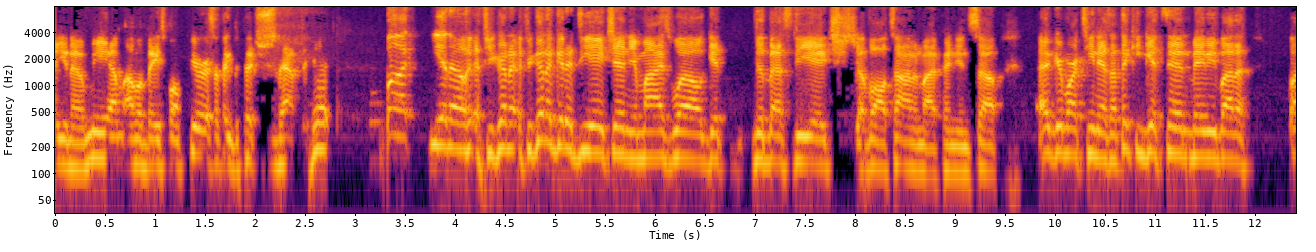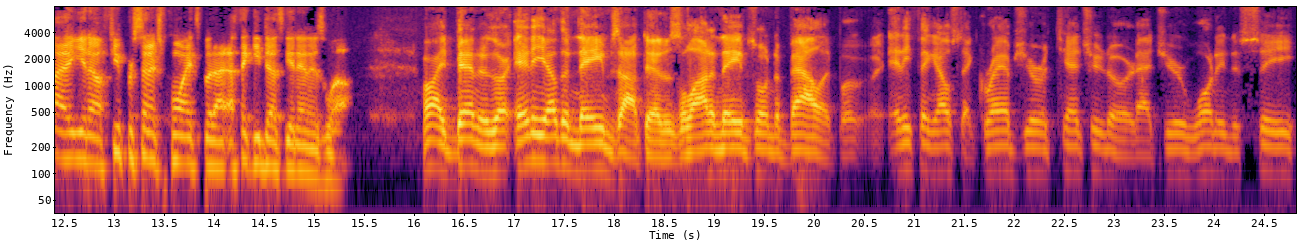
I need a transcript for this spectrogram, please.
You know me, I'm, I'm a baseball purist. I think the pitcher should have to hit. But you know, if you're gonna if you're gonna get a DH in, you might as well get the best DH of all time, in my opinion. So Edgar Martinez, I think he gets in maybe by the by you know a few percentage points, but I, I think he does get in as well. All right, Ben, are there any other names out there? There's a lot of names on the ballot, but anything else that grabs your attention or that you're wanting to see?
